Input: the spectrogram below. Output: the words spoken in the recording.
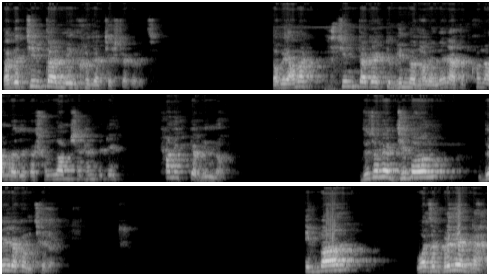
তাদের চিন্তার মিল খোঁজার চেষ্টা করেছি। তবে আমার চিন্তাটা একটু ভিন্ন ধরনের। এতক্ষণ আমরা যেটা শুনলাম, সেখান থেকে খানিকটা ভিন্ন। দুজনের জীবন দুই রকম ছিল। Iqbal was a brilliant man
